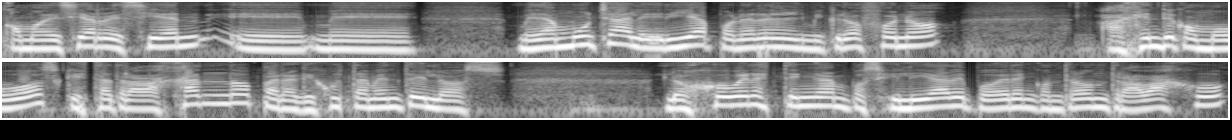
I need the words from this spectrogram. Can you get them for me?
como decía recién, eh, me, me da mucha alegría poner en el micrófono a gente como vos que está trabajando para que justamente los, los jóvenes tengan posibilidad de poder encontrar un trabajo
